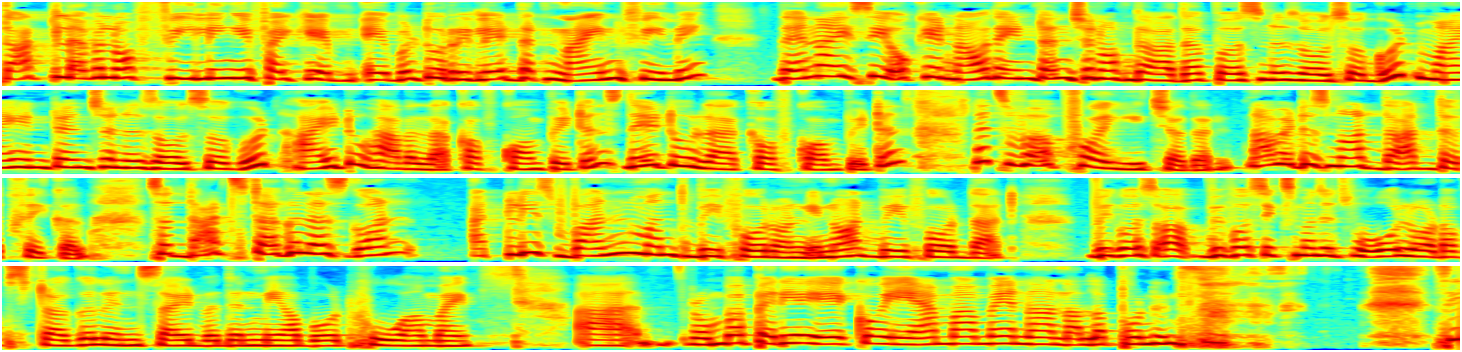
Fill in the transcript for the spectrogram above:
that level of feeling if i came able to relate that nine feeling then i see okay now the intention of the other person is also good my intention is also good i too have a lack of competence they too lack of competence let's work for each other now it is not that difficult so that struggle has gone at least one month before only not before that because uh, before six months it's a whole lot of struggle inside within me about who am i uh, ரொம்ப பெரிய ஏக்கம் ஏமாமே நான் நல்ல பொண்ணுன்னு சி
